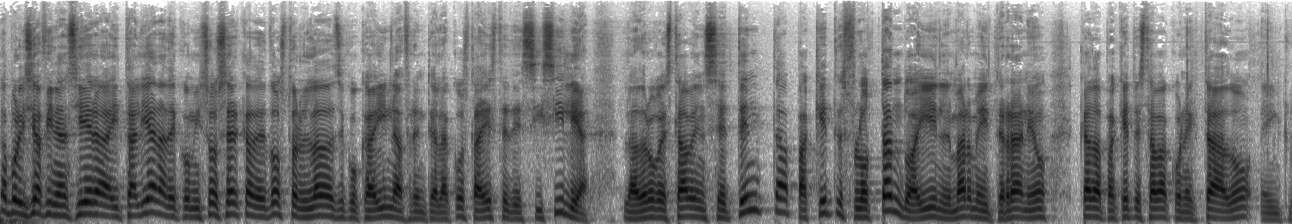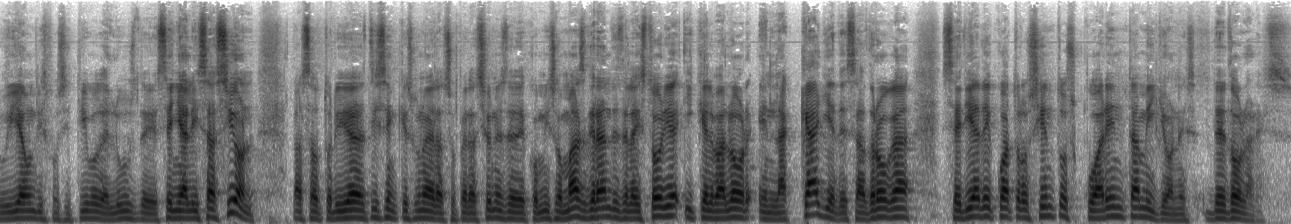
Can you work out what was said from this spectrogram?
La policía financiera italiana decomisó cerca de dos toneladas de cocaína frente a la costa este de Sicilia. La droga estaba en 70 paquetes flotando ahí en el mar Mediterráneo. Cada paquete estaba conectado e incluía un dispositivo de luz de señalización. Las autoridades dicen que es una de las operaciones de decomiso más grandes de la historia y que el valor en la calle de esa droga sería de 440 millones de dólares.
